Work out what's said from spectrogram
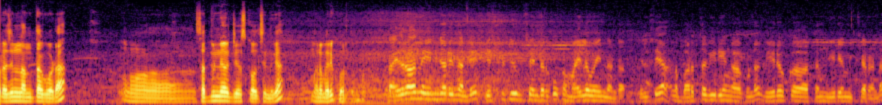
ప్రజలంతా కూడా సద్వినియోగం చేసుకోవాల్సిందిగా మరి మరి కోరుతున్నాం. ఇప్పుడు హైదరాబాద్లో ఏం జరిగిందంటే టెస్ట్ ట్యూబ్ సెంటర్కు ఒక మహిళ పోయిందంట. వెళ్తే అలా భర్త వీర్యం కాకుండా వేరే ఒక అతను వీర్యం ఇచ్చారంట.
